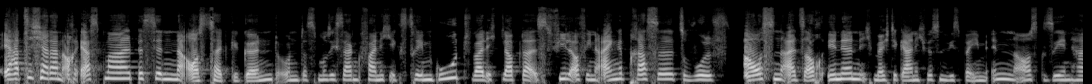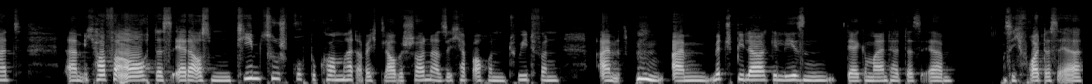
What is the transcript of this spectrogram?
er hat sich ja dann auch erstmal bisschen eine Auszeit gegönnt und das muss ich sagen, fand ich extrem gut, weil ich glaube, da ist viel auf ihn eingeprasselt, sowohl außen als auch innen. Ich möchte gar nicht wissen, wie es bei ihm innen ausgesehen hat. Ähm, ich hoffe auch, dass er da aus dem Team Zuspruch bekommen hat, aber ich glaube schon. Also ich habe auch einen Tweet von einem, einem Mitspieler gelesen, der gemeint hat, dass er sich freut, dass er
